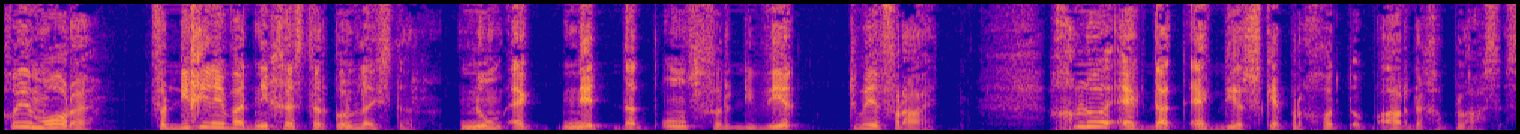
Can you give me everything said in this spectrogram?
Goeiemôre. Vir diegene wat nie gister kon luister, noem ek net dat ons vir die week twee vrae het. Glo ek dat ek deur Skepper God op aarde geplaas is?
